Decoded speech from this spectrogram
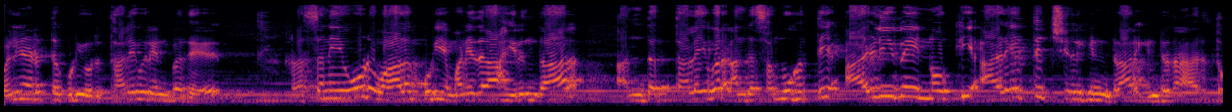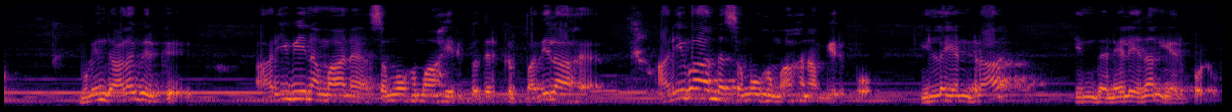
வழிநடத்தக்கூடிய ஒரு தலைவர் என்பது ரசனையோடு வாழக்கூடிய மனிதராக இருந்தால் அந்த தலைவர் அந்த சமூகத்தை அழிவை நோக்கி அழைத்து செல்கின்றார் என்றுதான் அர்த்தம். முடிந்த அளவிற்கு அறிவீனமான சமூகமாக இருப்பதற்கு பதிலாக அறிவார்ந்த சமூகமாக நாம் இருப்போம். இல்லை என்றால் இந்த நிலை தான் ஏற்படும்.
